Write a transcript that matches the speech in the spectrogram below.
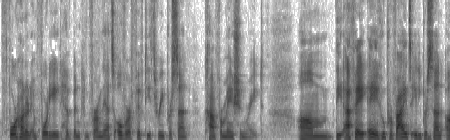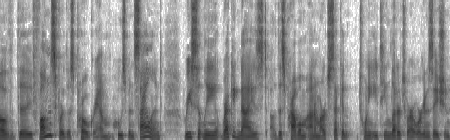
448 have been confirmed. That's over a 53% confirmation rate. Um, the FAA, who provides 80% of the funds for this program, who's been silent, recently recognized uh, this problem on a March 2nd, 2018 letter to our organization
